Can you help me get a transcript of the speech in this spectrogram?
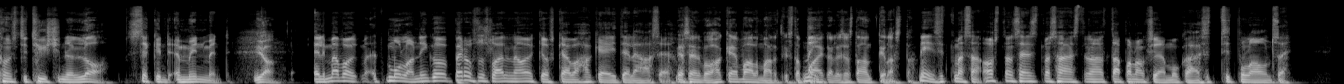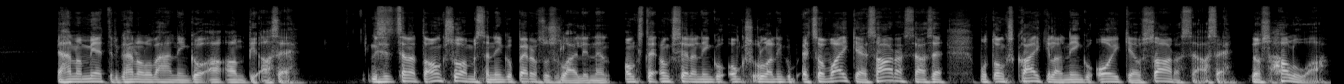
constitutional law, second amendment. Joo. Eli mä voin, että mulla on niinku perustuslaillinen oikeus käydä hakemaan itselle aseen. Ja sen voi hakea Walmartista, Niin. paikallisesta Anttilasta. Niin, sitten mä saan, ostan sen, sitten mä saan sitten laittaa panoksia mukaan ja sitten sit mulla on se. Ja hän on miettinyt, kun hän on ollut vähän niin kuin anti-ase. Niin sitten sanoo, että onko Suomessa niin kuin perustuslaillinen, onko, te, onko siellä niin kuin, onko sulla niin kuin, että se on vaikea saada se ase, mutta onko kaikilla niin kuin oikeus saada se ase, jos haluaa.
